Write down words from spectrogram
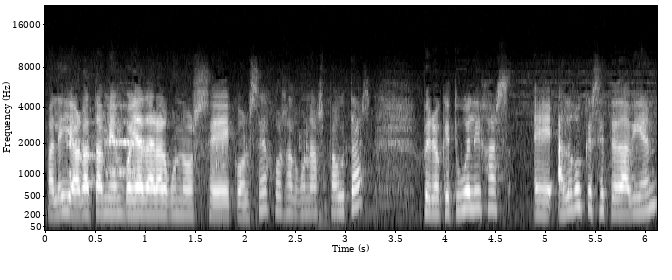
¿vale? Y ahora también voy a dar algunos eh, consejos, algunas pautas, pero que tú elijas eh, algo que se te da bien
